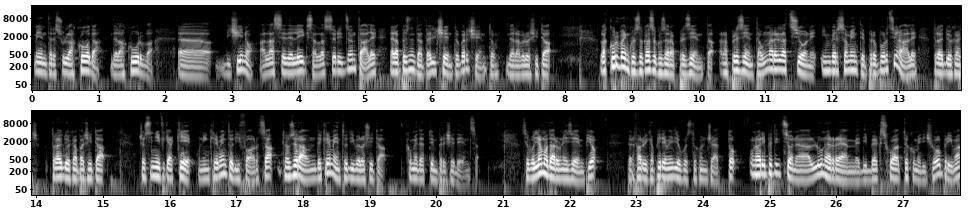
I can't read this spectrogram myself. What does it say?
mentre sulla coda della curva eh, vicino all'asse delle X, all'asse orizzontale, è rappresentata il 100% della velocità. La curva in questo caso cosa rappresenta? Rappresenta una relazione inversamente proporzionale tra le due, tra le due capacità. Ciò significa che un incremento di forza causerà un decremento di velocità, come detto in precedenza. Se vogliamo dare un esempio, per farvi capire meglio questo concetto, una ripetizione all'1RM di back squat, come dicevo prima,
